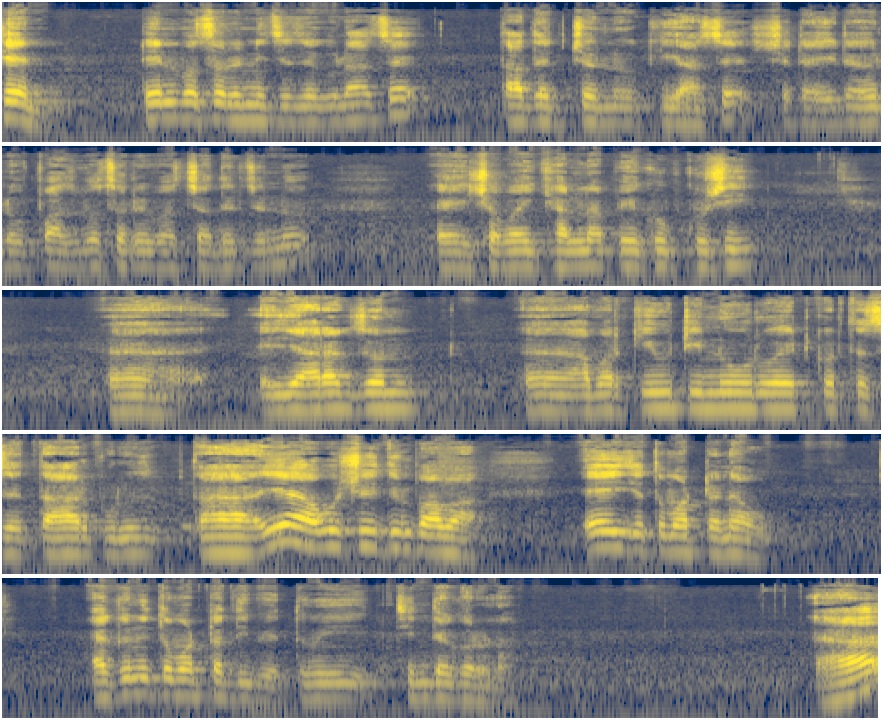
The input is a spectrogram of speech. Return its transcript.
টেন টেন বছরের নিচে যেগুলো আছে তাদের জন্য কি আছে সেটা এটা হলো পাঁচ বছরের বাচ্চাদের জন্য। এই সবাই খেলনা পেয়ে খুব খুশি। হ্যাঁ, এই আর একজন আমার কিউটি নূর ওয়েট করতেছে তার পুরুষ তা ইয়ে অবশ্যই তুমি পাবা। এই যে তোমারটা নাও। এখনই তোমারটা দিবে তুমি চিন্তা করো না। হ্যাঁ?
